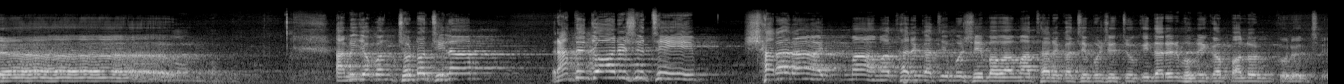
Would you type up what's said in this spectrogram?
দাও। আমি যখন ছোট ছিলাম, রাতে জ্বর এসেছে। সারা রাত মা মাথার কাছে বসে, বাবা মাথার কাছে বসে চকিদারের ভূমিকা পালন করেছে।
